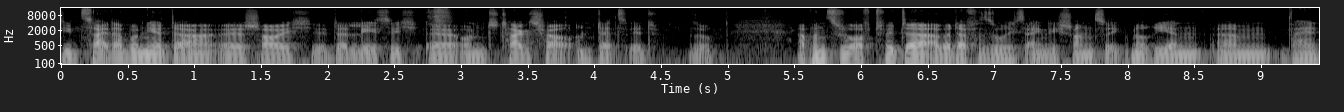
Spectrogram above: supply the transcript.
die Zeit abonniert, da äh, schaue ich, da lese ich äh, und Tagesschau und that's it. So. Ab und zu auf Twitter, aber da versuche ich es eigentlich schon zu ignorieren, ähm, weil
